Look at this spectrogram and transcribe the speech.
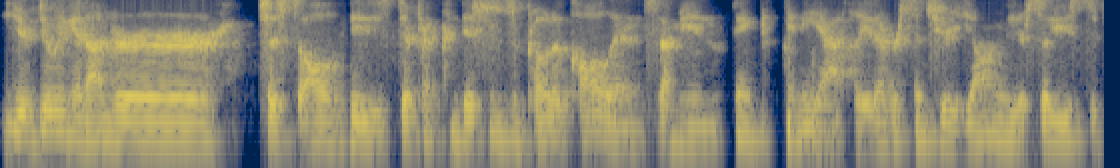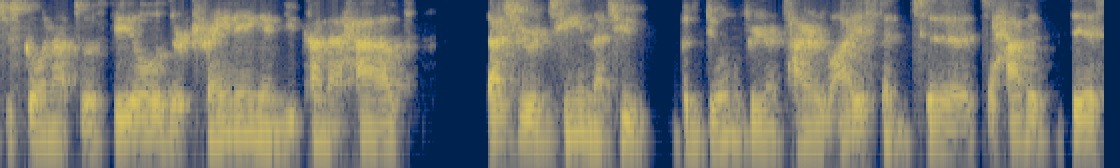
you're doing it under just all of these different conditions and protocol. And I mean, think any athlete, ever since you're young, you're so used to just going out to a field or training, and you kind of have that's your routine that you've been doing for your entire life, and to to have it this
